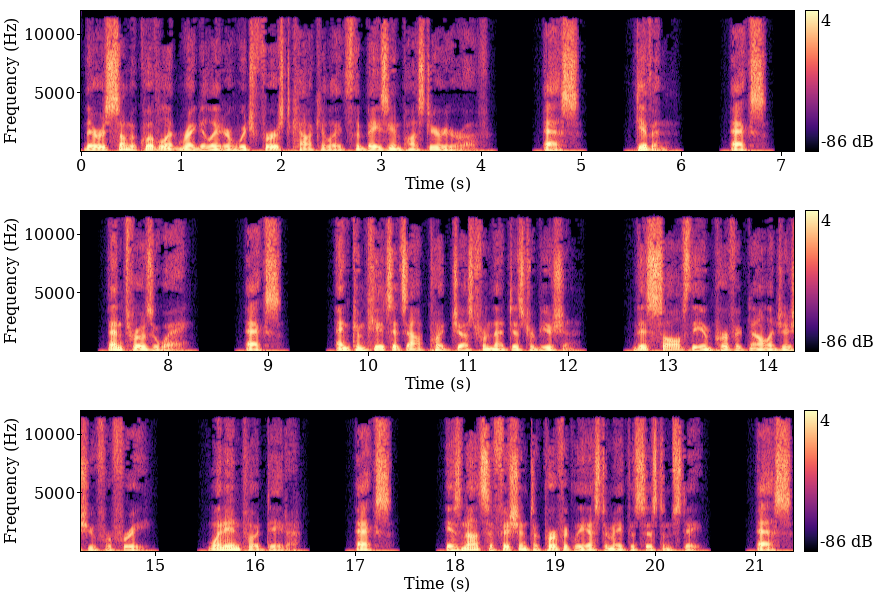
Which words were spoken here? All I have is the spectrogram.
there is some equivalent regulator which first calculates the Bayesian posterior of S. Given X. Then throws away X and computes its output just from that distribution. This solves the imperfect knowledge issue for free. When input data x is not sufficient to perfectly estimate the system state s,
